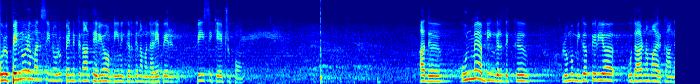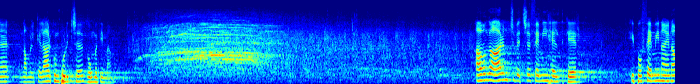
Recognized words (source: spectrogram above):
ஒரு பெண்ணோட மனசு இன்னொரு பெண்ணுக்கு தான் தெரியும் அப்படின்னுக்கிறது நம்ம நிறைய பேர் பேசி கேட்டிருப்போம். அது உண்மை அப்படிங்கிறதுக்கு ரொம்ப மிகப்பெரிய உதாரணமாக இருக்காங்க நம்மளுக்கு எல்லாருக்கும் பிடிச்ச கோமதி மேம் அவங்க ஆரம்பித்து வச்ச ஃபெமி ஹெல்த் கேர் இப்போ ஃபெமினைனா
